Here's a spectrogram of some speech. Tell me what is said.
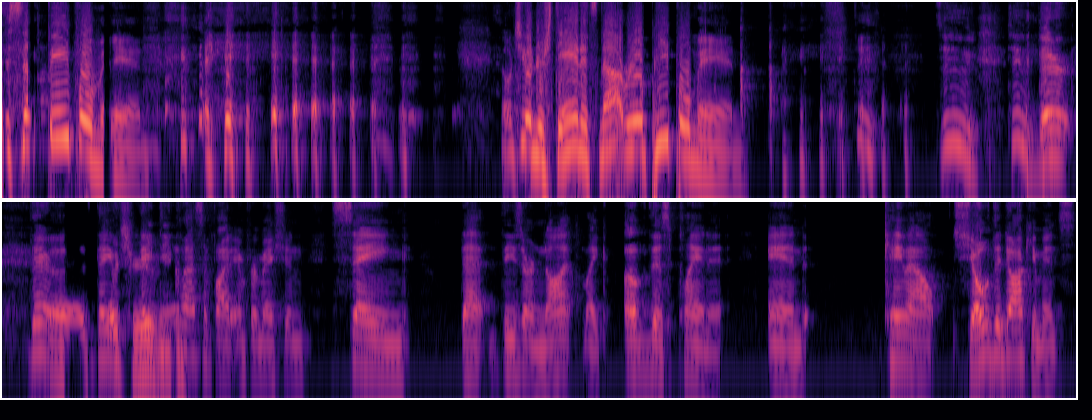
it's not people, man. Don't you understand? It's not real people, man. dude, dude, dude, they're they're Uh, they so true, they declassified information saying that these are not like of this planet and came out, showed the documents.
